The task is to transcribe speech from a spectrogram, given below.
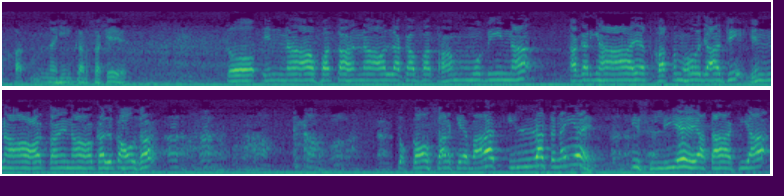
खत्म नहीं कर सके। तो इन्ना फतह ना लका मुबीना। अगर यहाँ आयत खत्म हो जाती, इन्ना तैना कल कौसर। तो कौसर के बाद इल्लत नहीं है। इसलिए अता किया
